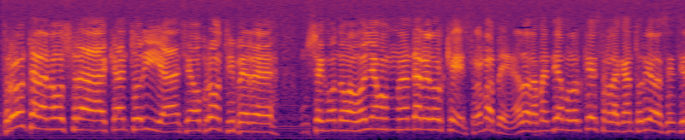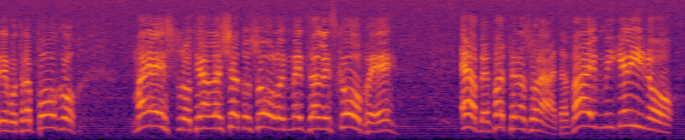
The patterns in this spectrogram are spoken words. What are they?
Pronta la nostra cantoria? Siamo pronti per eh, un secondo, vogliamo mandare l'orchestra? Va bene, allora mandiamo l'orchestra, la cantoria la sentiremo tra poco. Maestro, ti hanno lasciato solo in mezzo alle scope? Eh vabbè, fate una suonata. Vai Michelino!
